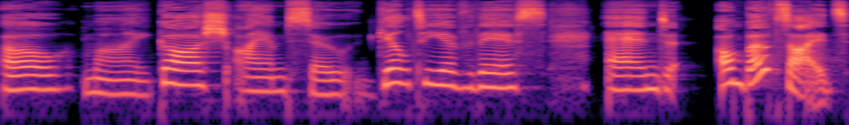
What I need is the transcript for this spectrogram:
Oh my gosh, I am so guilty of this. And on both sides.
